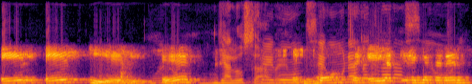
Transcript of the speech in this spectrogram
él, él y él. ¿eh? Ya lo sabe. Según- según una Entonces ella tiene que tener,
